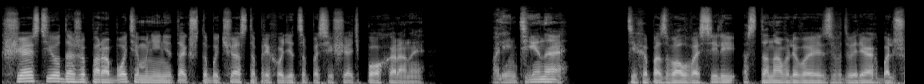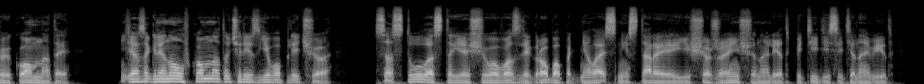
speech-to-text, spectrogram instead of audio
К счастью, даже по работе мне не так, чтобы часто приходится посещать похороны. «Валентина!» — тихо позвал Василий, останавливаясь в дверях большой комнаты. Я заглянул в комнату через его плечо. Со стула, стоящего возле гроба, поднялась не старая еще женщина, лет 50 на вид —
